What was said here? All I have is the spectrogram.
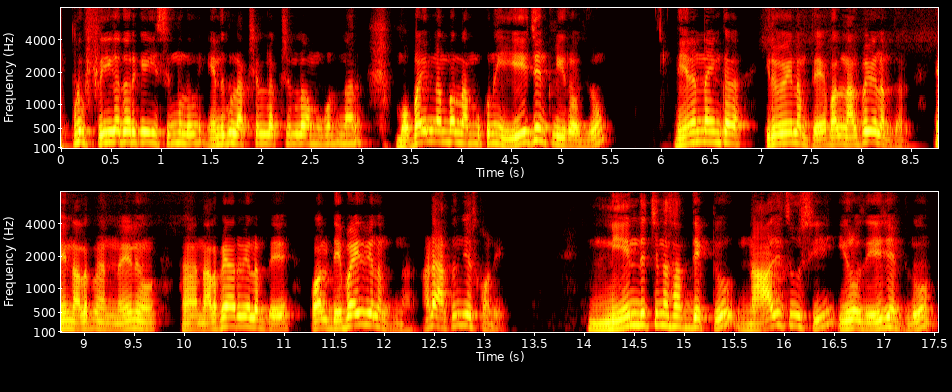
ఎప్పుడు ఫ్రీగా దొరికే ఈ సిమ్లు ఎందుకు లక్షల లక్షల్లో అమ్ముకుంటున్నారు? మొబైల్ నెంబర్లు అమ్ముకునే ఏజెంట్లు ఈరోజు నేనన్నా ఇంకా ఇరవై వేలు అమ్మితే వాళ్ళు నలభై వేలు అమ్ముతారు. నేను నలభై నేను నలభై ఆరు వేలు అమ్మితే వాళ్ళు డెబ్బై ఐదు వేలు అమ్ముతున్నారు అంటే అర్థం చేసుకోండి. నేను తెచ్చిన సబ్జెక్టు నాది చూసి ఈరోజు ఏజెంట్లు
